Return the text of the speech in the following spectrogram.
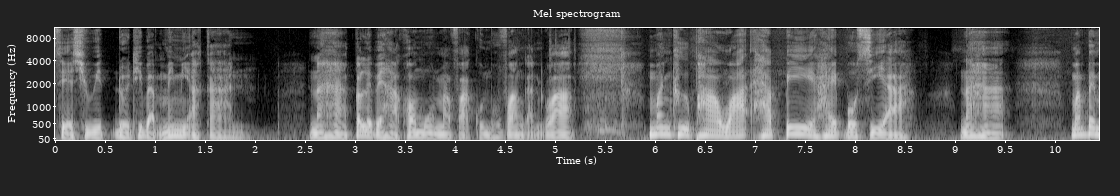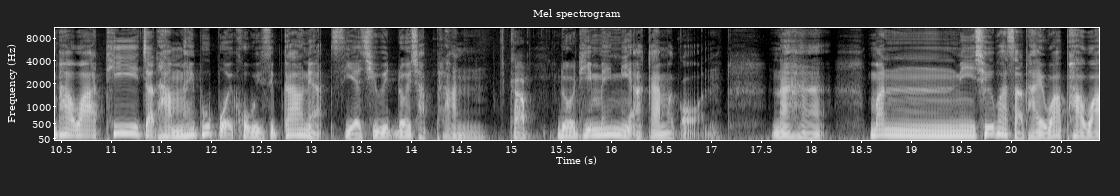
เสียชีวิตโดยที่แบบไม่มีอาการนะฮะก็เลยไปหาข้อมูลมาฝากคุณผู้ฟังกันว่า มันคือภาวะ happy hypoxia นะฮะ มันเป็นภาวะที่จะทำให้ผู้ป่วยโควิด -19 เนี่ยเสียชีวิตโดยฉับพลัน ครับ โดยที่ไม่มีอาการมาก่อนนะฮะ มันมีชื่อภาษาไทยว่าภาวะ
